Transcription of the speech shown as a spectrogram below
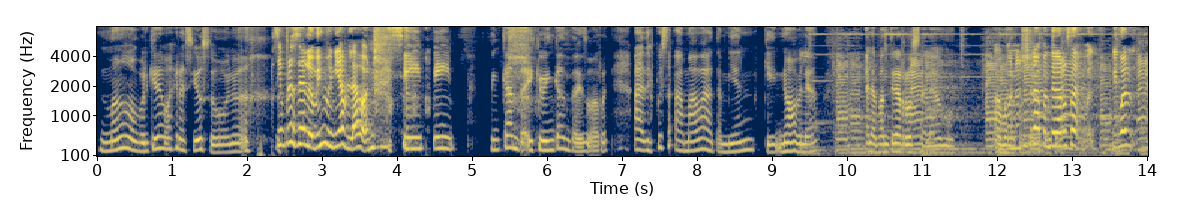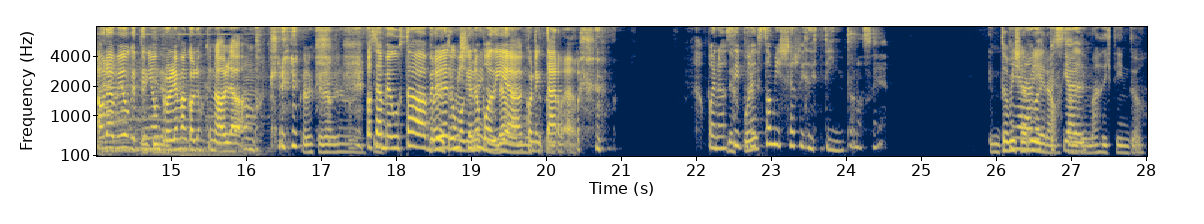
No, porque era más gracioso, boludo. Siempre hacían lo mismo y ni hablaban. Pip, pip. Me encanta, es que me encanta eso. arre. Ah, después amaba también, que no habla, a la Pantera Rosa, la amo. Amo Bueno, yo la Pantera Rosa, igual ahora veo que tenía un problema con los que no hablaban. Porque, Con los que no hablaban. o sí. sea, me gustaba, pero Bueno, era Tom como que no podía conectar. Bueno, sí, pero Tommy Jerry es distinto, no sé. Tommy Tenían Jerry era especial. bastante más distinto,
